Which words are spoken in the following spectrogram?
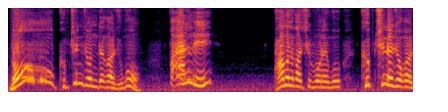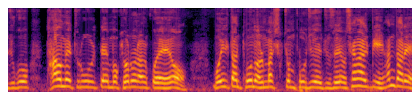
너무 급진전돼 가지고 빨리 밤을 같이 보내고 급친해져 가지고 다음에 들어올 때 뭐 결혼할 거예요. 뭐 일단 돈 얼마씩 좀 보조해 주세요. 생활비 한 달에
